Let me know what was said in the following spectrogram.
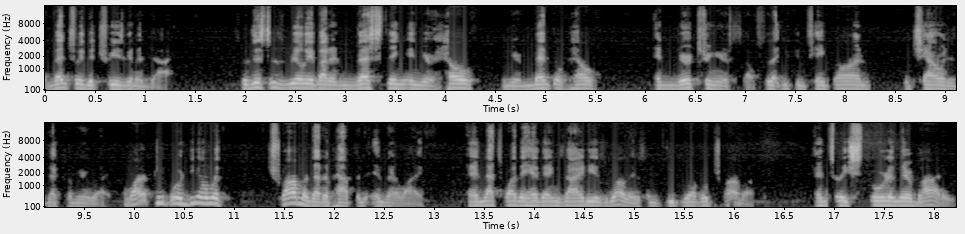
eventually the tree is going to die. So this is really about investing in your health, in your mental health, and nurturing yourself so that you can take on the challenges that come your way. A lot of people are dealing with trauma that have happened in their life. And that's why they have anxiety as well. There's some deep level trauma. And so they store it in their body.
